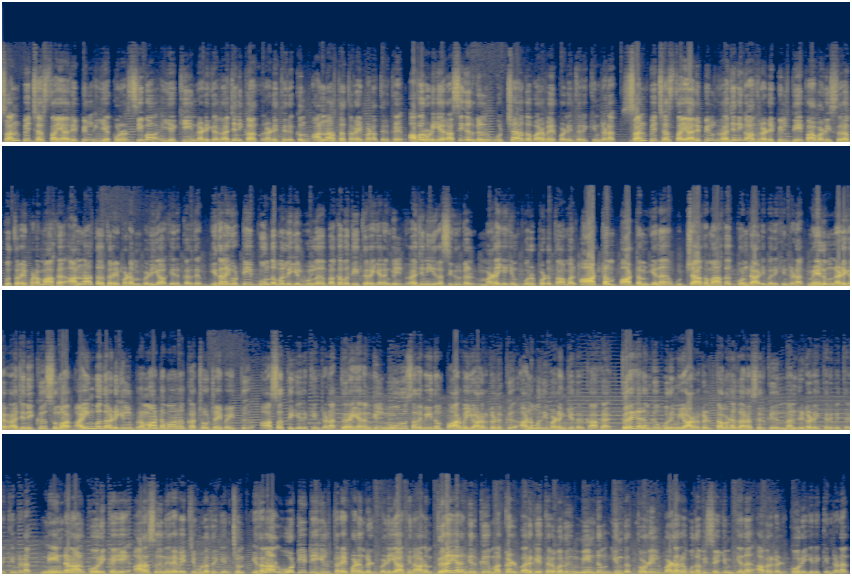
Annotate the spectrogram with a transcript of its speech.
Sun pictures தயாரிப்பில் இயக்குனர் சிவா இயக்கி நடிகர் ரஜினிகாந்த் நடித்திருக்கும் அண்ணாத்த திரைப்படத்திற்கு அவருடைய ரசிகர்கள் உற்சாக வரவேற்பு அளித்திருக்கின்றனர். சன் பிக்சர்ஸ் தயாரிப்பில் ரஜினிகாந்த் நடிப்பில் தீபாவளி சிறப்பு திரைப்படமாக அண்ணாத்த திரைப்படம் வெளியாக இருக்கிறது இதனையொட்டி பூந்தமல்லியில் உள்ள பகவதி திரையரங்கில் ரஜினி ரசிகர்கள் மழையையும் பொருட்படுத்தாமல் ஆட்டம் பாட்டம் என உற்சாகமாக கொண்டாடி வருகின்றனர். மேலும் நடிகர் ரஜினிக்கு சுமார் ஐம்பது அடியில் பிரம்மாண்டமான கற்றோற்றை வைத்து அசத்தி இருக்கின்றனர் திரையரங்கில் நூறு சதவீதம் பார்வையாளர்களுக்கு அனுமதி வழங்கியதற்காக திரையரங்கு உரிமையாளர்கள் தமிழக அரசிற்கு நன்றிகளை தெரிவித்திருக்கின்றனர். நீண்ட நாள் கோரிக்கையை அரசு நிறைவேற்றியுள்ளது என்றும் இதனால் ஓடிடியில் திரைப்படங்கள் வெளியாகினாலும் திரையரங்கிற்கு மக்கள் வருகை தருவது மீண்டும் இந்த தொழில் வளர உதவி செய்யும் என அவர்கள் கூறியிருக்கின்றனர்.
